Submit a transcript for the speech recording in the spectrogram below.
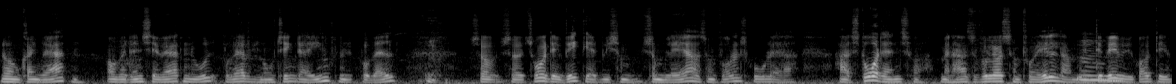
noget omkring verden, og hvordan ser verden ud, og hvad er det for nogle ting, der er indflydelse på hvad. Så, så jeg tror, det er vigtigt, at vi som, som lærer og som folkeskole er, har et stort ansvar. Man har selvfølgelig også som forældre, men mm. det ved vi godt. Det,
